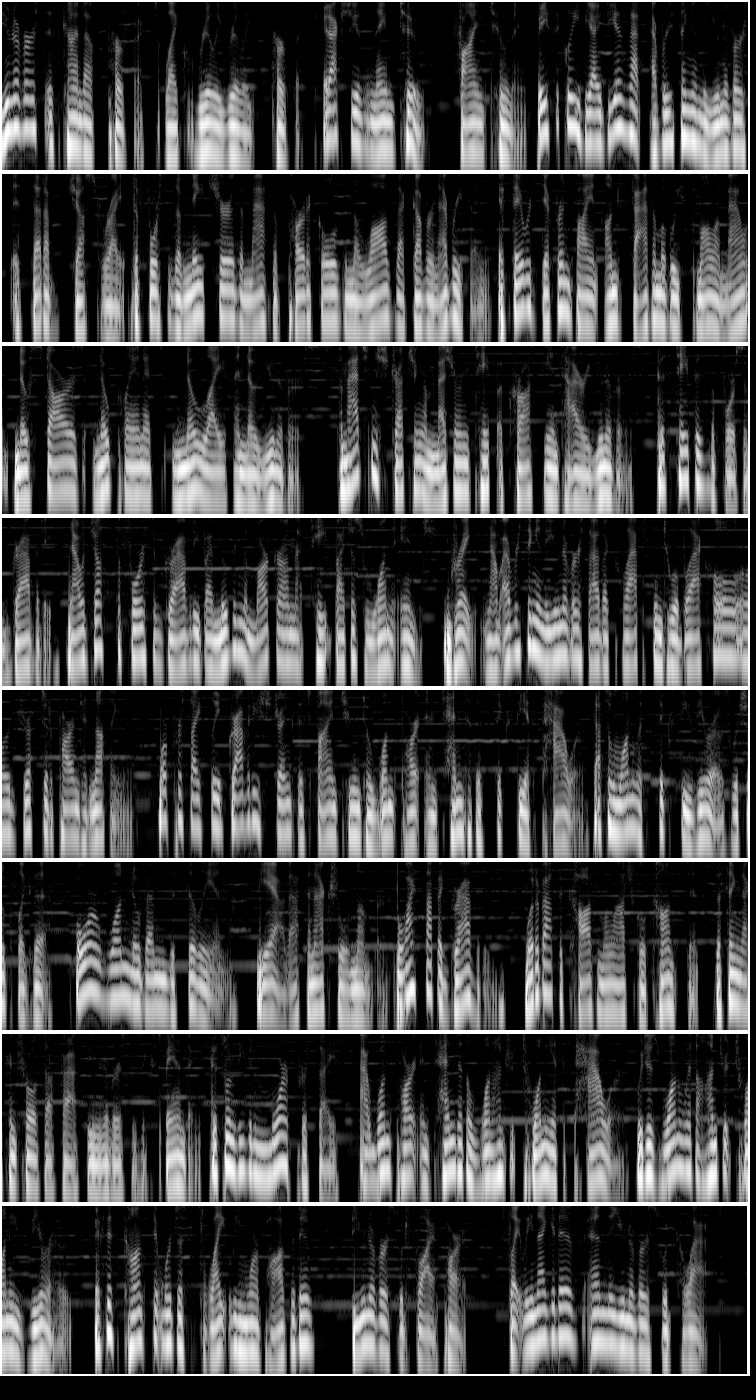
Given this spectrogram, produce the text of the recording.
The universe is kinda perfect, like really, really perfect. It actually has a name too fine tuning. Basically, the idea is that everything in the universe is set up just right. The forces of nature, the mass of particles, and the laws that govern everything. If they were different by an unfathomably small amount, no stars, no planets, no life, and no universe. Imagine stretching a measuring tape across the entire universe. This tape is the force of gravity. Now adjust the force of gravity by moving the marker on that tape by just one inch. Great, now everything in the universe either collapsed into a black hole or drifted apart into nothingness. More precisely, gravity's strength is fine tuned to 1 part in 10 to the 60th power. That's a 1 with 60 zeros, which looks like this. Or 1 novemdecillion. Yeah, that's an actual number. But why stop at gravity? What about the cosmological constant, the thing that controls how fast the universe is expanding? This one's even more precise, at 1 part in 10 to the 120th power, which is 1 with 120 zeros. If this constant were just slightly more positive, the universe would fly apart. Slightly negative, and the universe would collapse.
